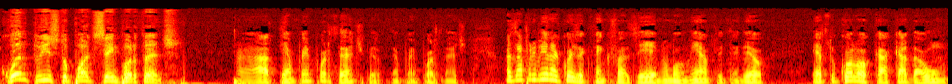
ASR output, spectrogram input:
Quanto isto pode ser importante? Ah, tempo é importante, Pedro. Tempo é importante. Mas a primeira coisa que tem que fazer no momento, entendeu? É tu colocar cada um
